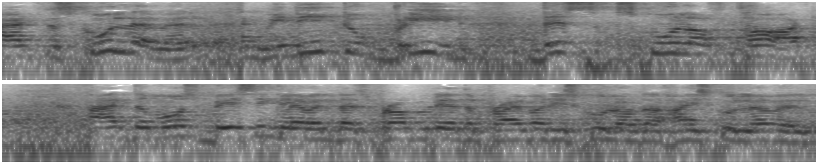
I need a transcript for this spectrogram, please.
at the school level. And we need to breed this school of thought at the most basic level that's probably at the primary school or the high school level.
